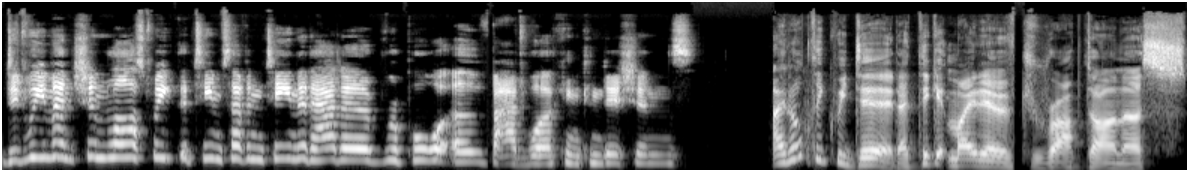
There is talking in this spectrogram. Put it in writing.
did we mention last week that team 17 had had a report of bad working conditions I don't think we did. I think it might have dropped on us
